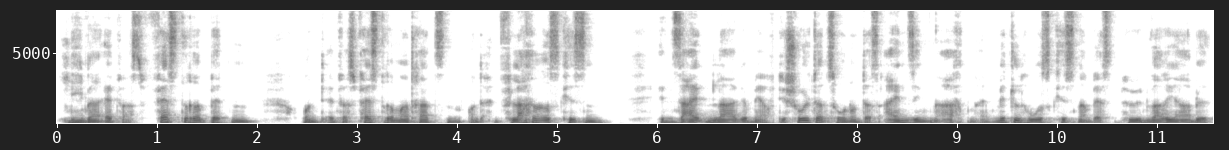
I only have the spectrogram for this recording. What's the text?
lieber etwas festere Betten und etwas festere Matratzen und ein flacheres Kissen. In Seitenlage mehr auf die Schulterzone und das Einsinken achten, ein mittelhohes Kissen, am besten höhenvariabel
